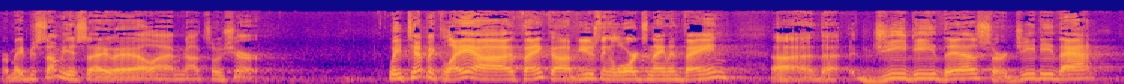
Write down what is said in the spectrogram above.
Or maybe some of you say, well, I'm not so sure. We typically uh, think of using the Lord's name in vain, uh, the GD this or GD that,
